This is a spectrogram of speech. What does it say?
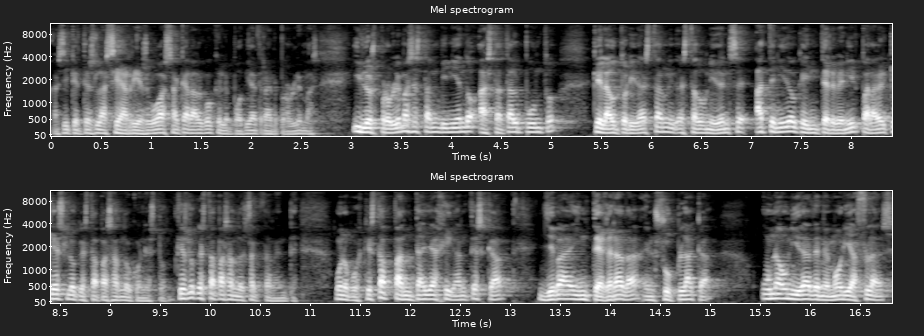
Así que Tesla se arriesgó a sacar algo que le podía traer problemas. Y los problemas están viniendo hasta tal punto que la autoridad estadounidense ha tenido que intervenir para ver qué es lo que está pasando con esto. ¿Qué es lo que está pasando exactamente? Bueno, pues que esta pantalla gigantesca lleva integrada en su placa una unidad de memoria flash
